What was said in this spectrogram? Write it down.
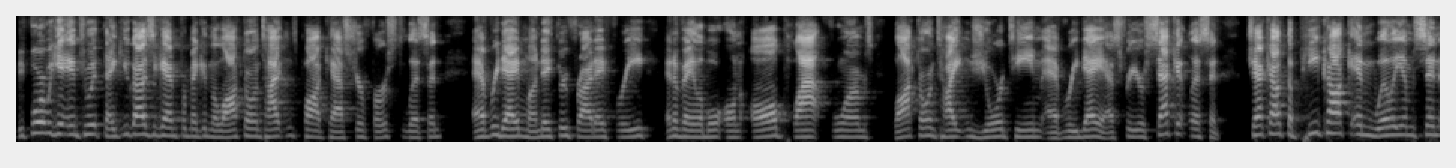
Before we get into it, thank you guys again for making the Locked On Titans podcast your first listen every day, Monday through Friday, free and available on all platforms. Locked On Titans, your team every day. As for your second listen, check out the Peacock and Williamson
